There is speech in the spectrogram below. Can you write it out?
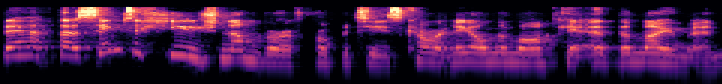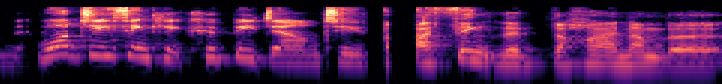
That, that seems a huge number of properties currently on the market at the moment. What do you think it could be down to? I think that the higher number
